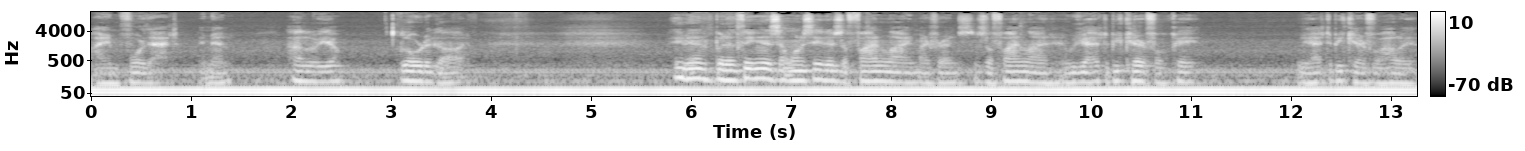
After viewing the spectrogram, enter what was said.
I am for that. Amen. Hallelujah. Glory to God. Amen. But the thing is, I want to say there's a fine line, my friends. There's a fine line, and we have to be careful. Okay. We have to be careful. Hallelujah.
